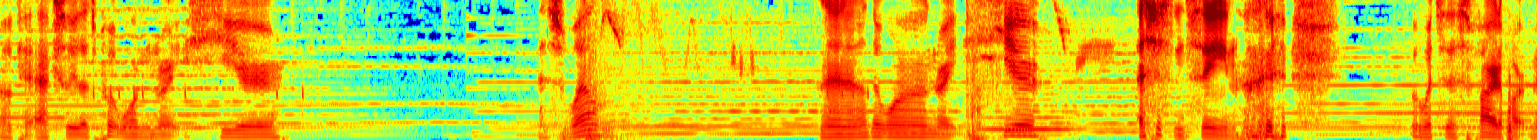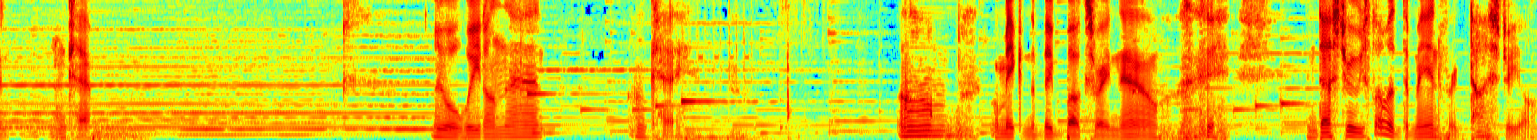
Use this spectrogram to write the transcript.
Okay, actually, let's put one right here as well. And another one right here. That's just insane. Ooh, what's this? Fire department. Okay. We will wait on that. Okay. Um, we're making the big bucks right now. industrial, we still have a demand for industrial.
